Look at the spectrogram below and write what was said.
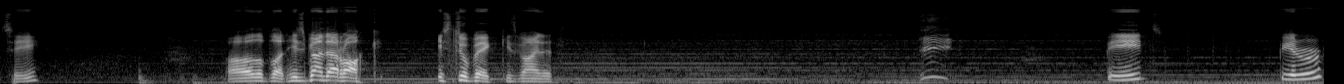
See? Follow the blood. He's behind that rock. It's too big. He's behind it. Pete! Pete. Peter.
